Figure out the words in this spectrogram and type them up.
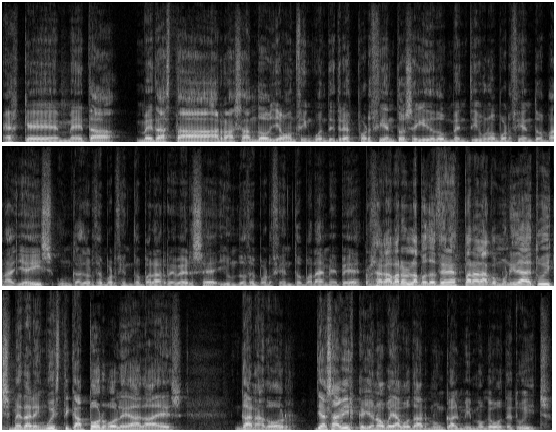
es que Meta, Meta está arrasando, lleva un 53%, seguido de un 21% para Jace, un 14% para Reverse y un 12% para MP. Se acabaron las votaciones para la comunidad de Twitch metalingüística por goleada es ganador. Ya sabéis que yo no voy a votar nunca el mismo que vote Twitch,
